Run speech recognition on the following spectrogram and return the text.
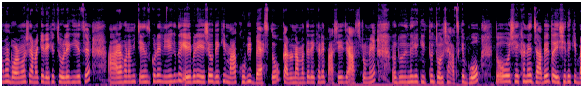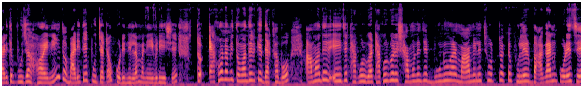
আমার বড়মশাই আমাকে রেখে চলে গিয়েছে। আর এখন আমি চেঞ্জ করে নিয়ে কিন্তু এই বাড়ি এসেও দেখি মা খুবই ব্যস্ত, কারণ আমাদের এখানে পাশেই যে আশ্রমে দুদিন থেকে কীর্তন চলছে আজকে ভোগ, তো সেখানে যাবে, তো এসে দেখি বাড়িতে পূজা হয়নি, তো বাড়িতে পূজাটাও করে নিলাম মানে এই বাড়ি এসে। তো এখন আমি তোমাদেরকে দেখাবো আমাদের এই যে ঠাকুরঘর, ঠাকুরঘরের সামনে যে বুনু আর মা মিলে ছোট্ট একটা ফুলের বাগান করেছে।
